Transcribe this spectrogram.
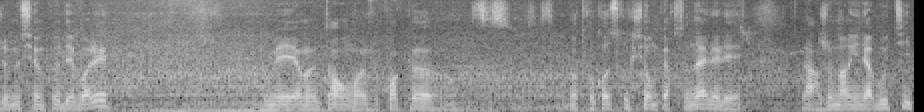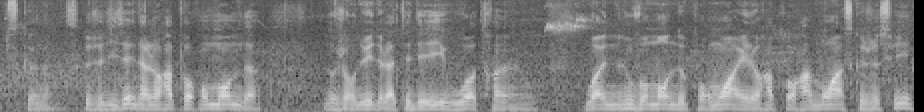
Je me suis un peu dévoilé, mais en même temps, je crois que notre construction personnelle, elle est largement inaboutie, puisque ce que je disais, dans le rapport au monde d'aujourd'hui, de la TDI ou autre, ou un nouveau monde pour moi et le rapport à moi, à ce que je suis,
